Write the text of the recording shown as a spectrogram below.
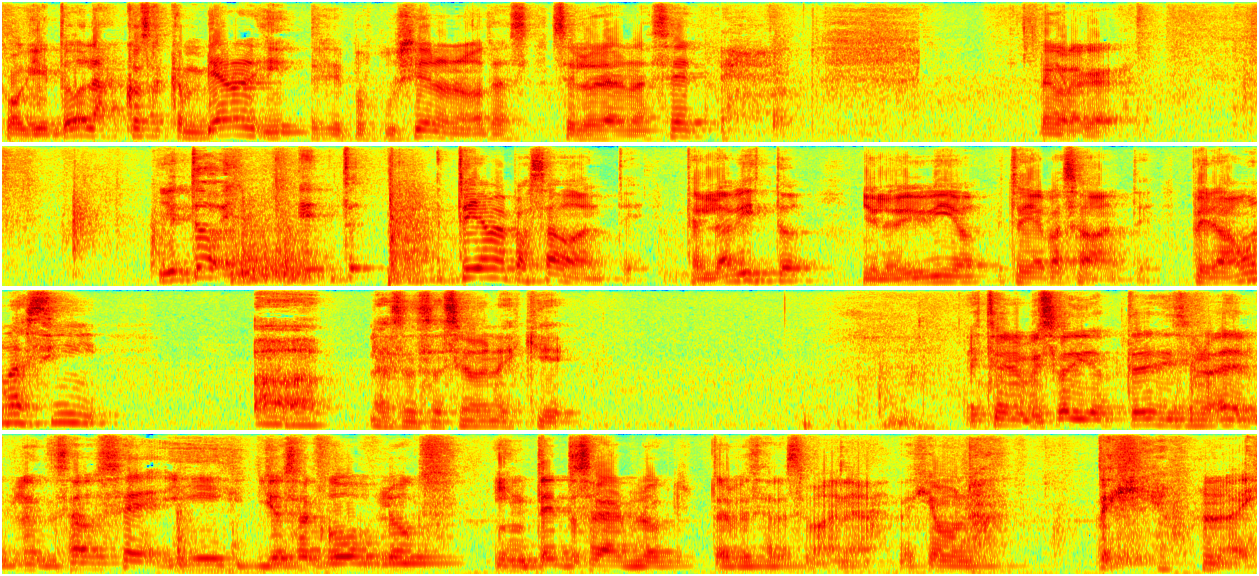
Como que todas las cosas cambiaron y se pospusieron, otras se lograron hacer. Tengo la cagada. Y esto, esto, esto ya me ha pasado antes. Usted lo ha visto, yo lo he vivido, esto ya ha pasado antes. Pero aún así, ah, la sensación es que este es el episodio 319 del blog de Sauce y yo saco vlogs, intento sacar vlogs tres veces a la semana. Dejémoslo, dejémoslo ahí.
